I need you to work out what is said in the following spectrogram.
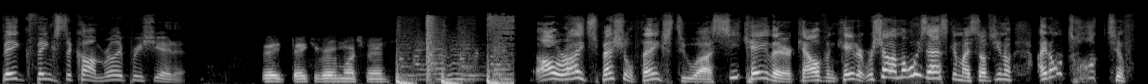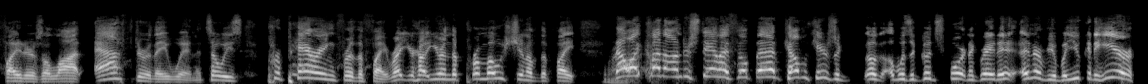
big things to come. Really appreciate it. Hey, thank you very much, man. All right, special thanks to uh, CK there, Calvin Kattar. Rashad, I'm always asking myself, you know, I don't talk to fighters a lot after they win. It's always preparing for the fight, right? You're you're in the promotion of the fight. Right. Now I kind of understand. I felt bad. Calvin a, was a good sport and a great I- interview, but you could hear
